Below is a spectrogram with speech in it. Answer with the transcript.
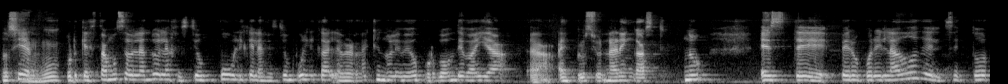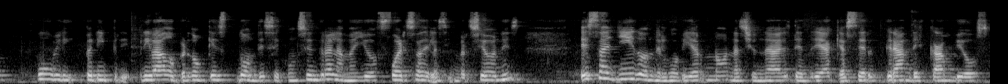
¿no es cierto? Porque estamos hablando de la gestión pública y la gestión pública, la verdad es que no le veo por dónde vaya a, a explosionar en gasto, ¿no? Este, pero por el lado del sector privado, perdón, que es donde se concentra la mayor fuerza de las inversiones, es allí donde el gobierno nacional tendría que hacer grandes cambios,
